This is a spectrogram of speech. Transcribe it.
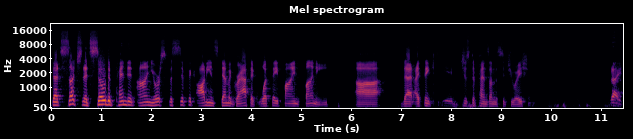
that's such that's so dependent on your specific audience demographic what they find funny uh, that i think it just depends on the situation right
